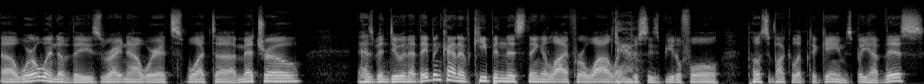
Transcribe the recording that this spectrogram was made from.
a whirlwind of these right now, where it's what uh, Metro has been doing. That they've been kind of keeping this thing alive for a while, like Yeah. just these beautiful post-apocalyptic games. But you have this.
